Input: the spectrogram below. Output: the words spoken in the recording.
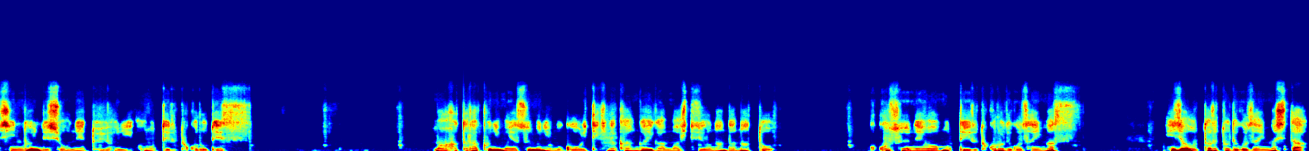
しんどいんでしょうねというふうに思っているところです。まあ、働くにも休むにも合理的な考えがまあ必要なんだなと、ここ数年は思っているところでございます。以上、タルトでございました。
